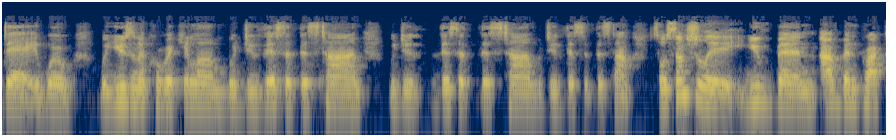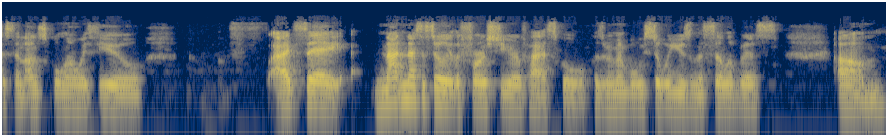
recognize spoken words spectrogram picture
day where we're using a curriculum we do this at this time we do this at this time we do this at this time so essentially you've been i've been practicing unschooling with you i'd say not necessarily the first year of high school because remember we still were using the syllabus um,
